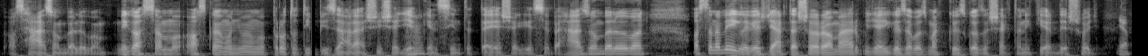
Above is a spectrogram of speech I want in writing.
az házon belül van. Még azt, hiszem, azt kell mondjam, a prototipizálás is egyébként uh-huh. szinte teljes egészében házon belül van. Aztán a végleges gyártás arra már ugye igazából az már közgazdaságtani kérdés, hogy Ja.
